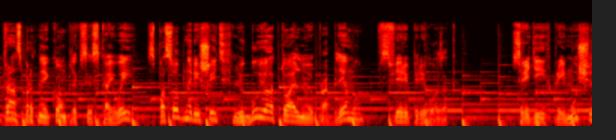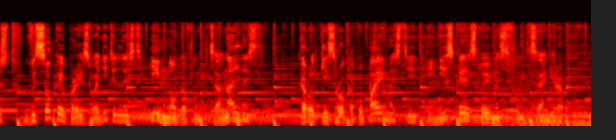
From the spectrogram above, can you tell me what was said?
транспортные комплексы Skyway способны решить любую актуальную проблему в сфере перевозок. Среди их преимуществ – высокая производительность и многофункциональность, короткий срок окупаемости и низкая стоимость функционирования.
